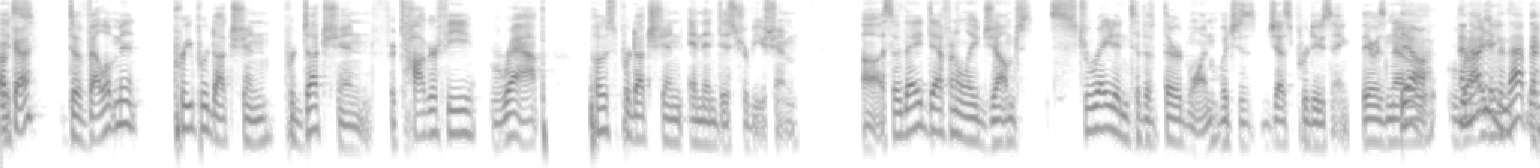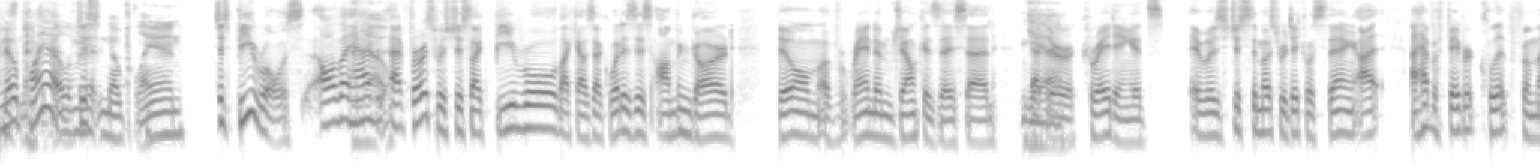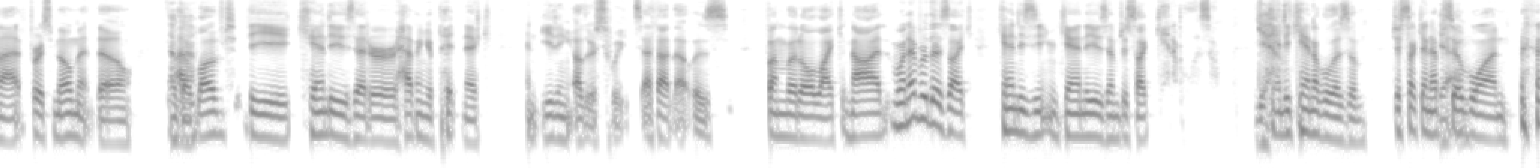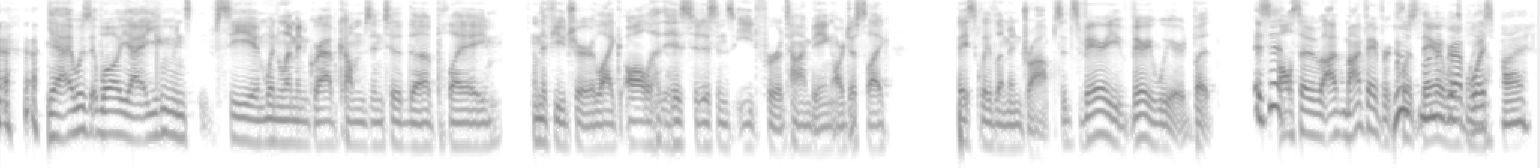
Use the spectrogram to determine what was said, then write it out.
Okay. It's development, pre production, production, photography, wrap, post production, and then distribution. Uh, so they definitely jumped straight into the third one, which is just producing. There was no Yeah, and not even that, but there no plan, just- no plan. Just B rolls. All they had at first was just like B roll. Like I was like, what is this avant garde film of random junk, as they said, that Yeah. they're creating? It's it was just the most ridiculous thing. I I have a favorite clip from that first moment though. I loved the candies that are having a picnic and eating other sweets. I thought that was fun little like nod. Whenever there's like candies eating candies, I'm just like cannibalism, Yeah. candy cannibalism, just like in episode one. Yeah, it was. Well, yeah, you can even see when Lemongrab comes into the play in the future, like all of his citizens eat for a time being are just like basically lemon drops. It's very, very weird. But Is it? also, I, my favorite clip there Lemon was Grab when, voiced by?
